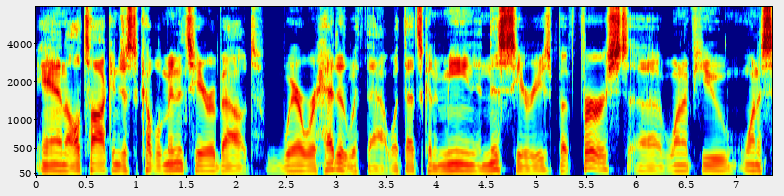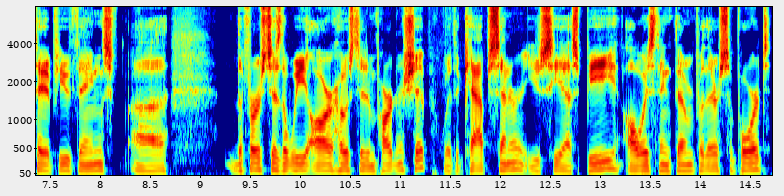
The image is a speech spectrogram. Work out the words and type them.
And I'll talk in just a couple minutes here about where we're headed with that, what that's going to mean in this series. But first, uh, want few want to say a few things. Uh, the first is that we are hosted in partnership with the Capps Center at UCSB. Always thank them for their support,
